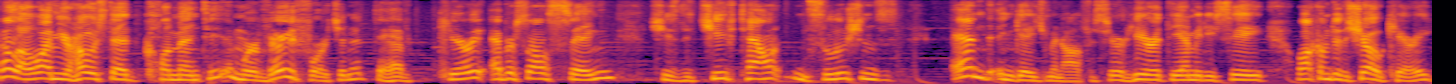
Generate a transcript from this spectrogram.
Hello, I'm your host, Ed Clemente, and we're very fortunate to have Kerry Ebersole Singh. She's the Chief Talent and Solutions and Engagement Officer here at the MEDC. Welcome to the show, Kerry.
